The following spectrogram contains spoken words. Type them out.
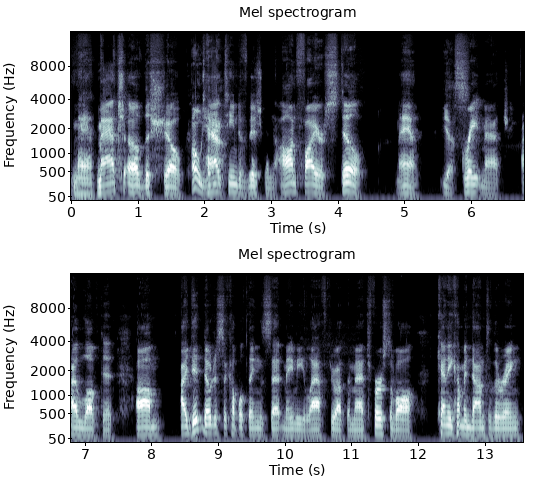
Man, match of the show. Oh Tag yeah. team division on fire still. Man, Yes. great match. I loved it. Um, I did notice a couple things that made me laugh throughout the match. First of all, Kenny coming down to the ring.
